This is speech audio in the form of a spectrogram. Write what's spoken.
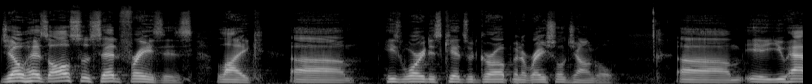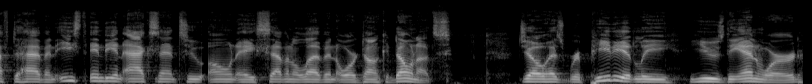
Joe has also said phrases like um, he's worried his kids would grow up in a racial jungle. Um, you have to have an East Indian accent to own a 7 Eleven or Dunkin' Donuts. Joe has repeatedly used the N word.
